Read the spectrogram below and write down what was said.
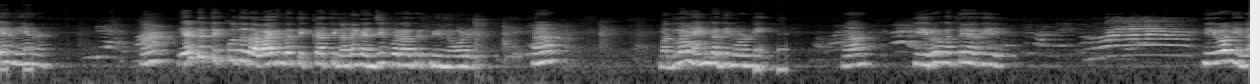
ಏನು? ಏನು ಹಾಂ? ಎಷ್ಟು ತಿಕ್ಕುತ್ತದ? ಅವಾಗಿಂದ ತಿಕ್ಕಾತಿ. ನನಗೆ ಅಂಜಿಗೆ ಬರತೈತಿ ನೀನು ನೋಡಿ. ಹಾಂ? ಮೊದ್ಲು ಹೆಂಗೆ ಅದಿ ನೋಡಿ ನೀ? ಹಾಂ? ಹೀರೋ ಗತೆ ಅದಿ. ಹೀರೋ ನೀನ?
